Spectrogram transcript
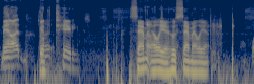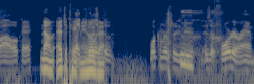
Man, I. With titties. Sam Oh, Elliott. Who's Sam Elliott? Wow. Okay. No, educate like me. you Who know, is like that? the. What commercial did you do? Is it Ford or Ram?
